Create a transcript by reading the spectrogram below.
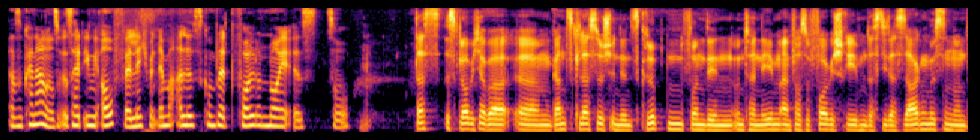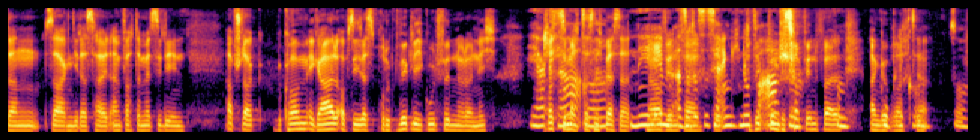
also keine Ahnung, so ist halt irgendwie auffällig, wenn immer alles komplett voll und neu ist. So. Das ist, glaube ich, aber ähm, ganz klassisch in den Skripten von den Unternehmen einfach so vorgeschrieben, dass die das sagen müssen und dann sagen die das halt einfach, damit sie den Abschlag bekommen, egal ob sie das Produkt wirklich gut finden oder nicht. Ja, Trotzdem macht das nicht besser. Nee, Na, eben. also Fall. das ist ja eigentlich nur Kritikpunkt ist auf jeden Fall angebracht, ja. So.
